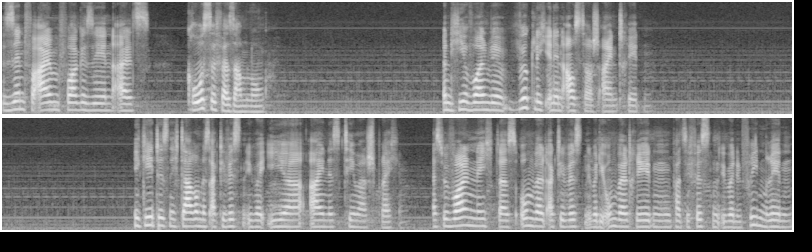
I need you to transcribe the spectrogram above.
sind vor allem vorgesehen als große Versammlung. Und hier wollen wir wirklich in den Austausch eintreten. Hier geht es nicht darum, dass Aktivisten über ihr eines Thema sprechen. Also wir wollen nicht, dass Umweltaktivisten über die Umwelt reden, Pazifisten über den Frieden reden.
